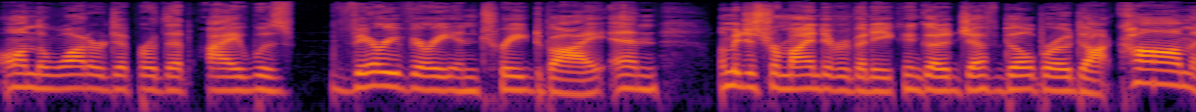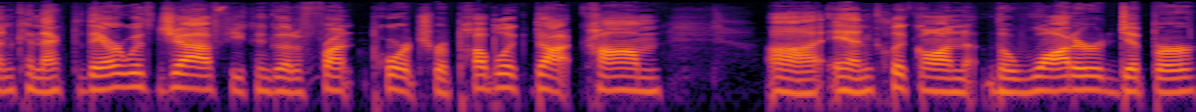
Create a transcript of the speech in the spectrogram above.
on the water dipper that I was very, very intrigued by. And let me just remind everybody you can go to jeffbilbro.com and connect there with Jeff. You can go to frontporchrepublic.com uh, and click on the water dipper.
